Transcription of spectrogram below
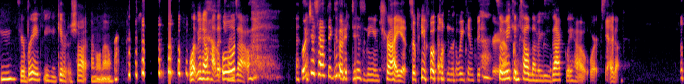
mm, if you're brave, you could give it a shot. I don't know. Let me know how that turns out. we'll just have to go to Disney and try it so people we can figure it so out. we can tell them exactly how it works. I Yeah. know.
